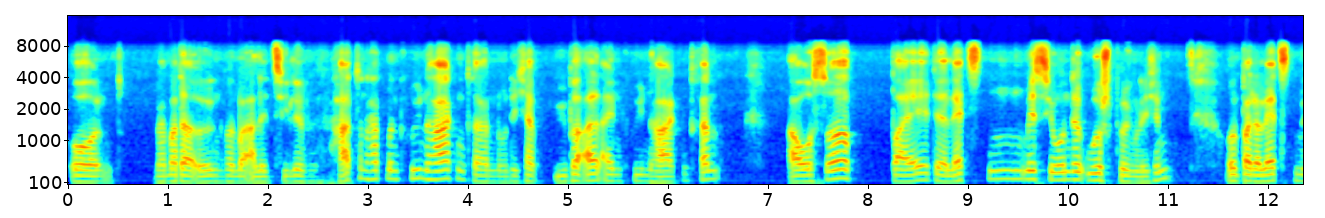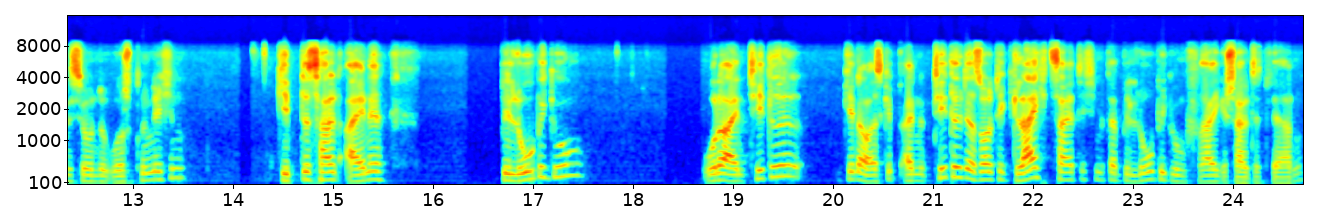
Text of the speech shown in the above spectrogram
Und wenn man da irgendwann mal alle Ziele hat, dann hat man einen grünen Haken dran. Und ich habe überall einen grünen Haken dran, außer bei der letzten Mission der ursprünglichen. Und bei der letzten Mission der ursprünglichen gibt es halt eine Belobigung oder ein Titel. Genau, es gibt einen Titel, der sollte gleichzeitig mit der Belobigung freigeschaltet werden,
